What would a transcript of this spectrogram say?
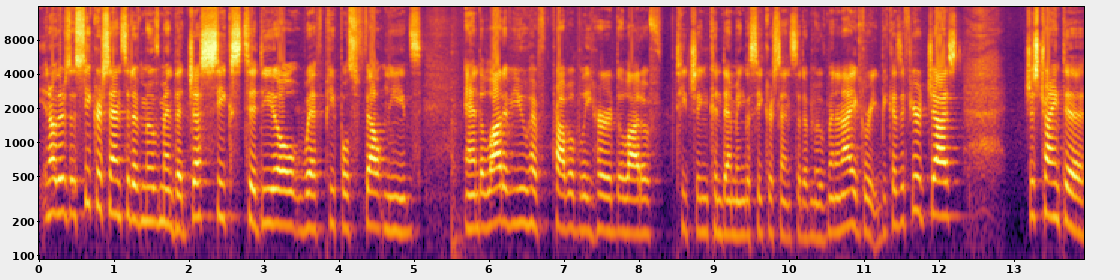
you know, there's a seeker sensitive movement that just seeks to deal with people's felt needs. And a lot of you have probably heard a lot of teaching condemning the seeker sensitive movement. And I agree, because if you're just just trying to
